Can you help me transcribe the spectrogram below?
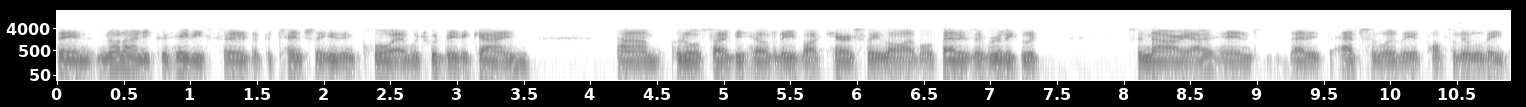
then not only could he be sued, but potentially his employer, which would be the game, um, could also be held to be vicariously liable. That is a really good scenario, and that is absolutely a possibility.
